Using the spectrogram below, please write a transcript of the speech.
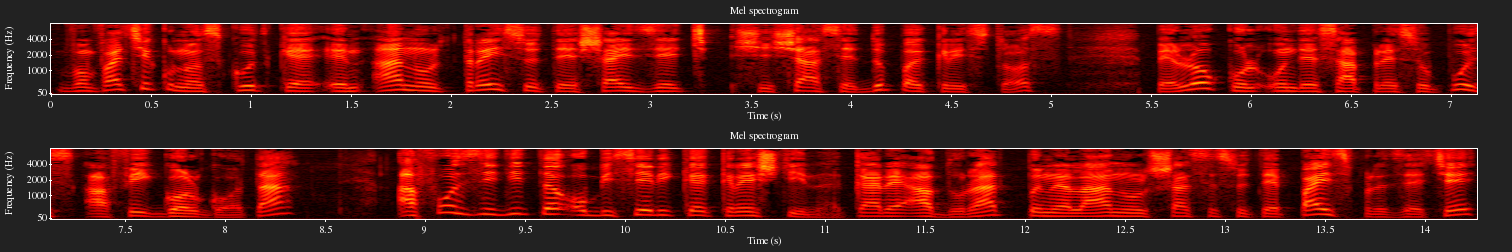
Vom face cunoscut că în anul 366 după Hristos, pe locul unde s-a presupus a fi Golgota, a fost zidită o biserică creștină, care a durat până la anul 614,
